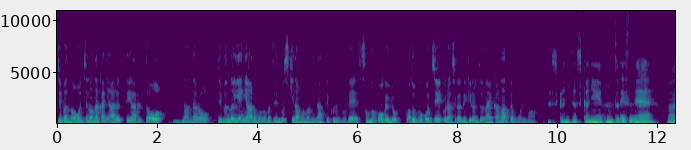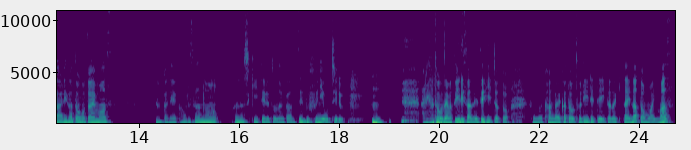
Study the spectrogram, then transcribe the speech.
自分のお家の中にあるってやると、うん、なんだろう、自分の家にあるものが全部好きなものになってくるので、その方がよっぽど心地いい暮らしができるんじゃないかなって思います。確かに確かに、本当ですね。あありがとうございます。なんかね、かおるさんの話聞いてると、なんか全部腑に落ちる。うん。ありがとうございます。イリさんね、ぜひちょっとそんな考え方を取り入れていただきたいなと思います。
